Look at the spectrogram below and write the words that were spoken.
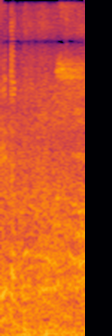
Kita mula.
